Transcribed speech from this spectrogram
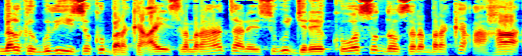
dalka gudihiisa ku barakacay islamar ahaantaana isugu jiray kuwo soddon sano barakac ahaa.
